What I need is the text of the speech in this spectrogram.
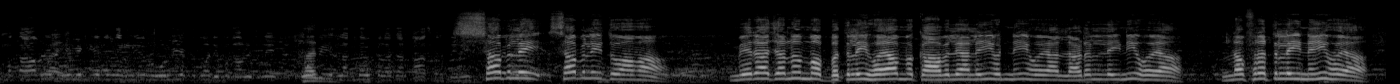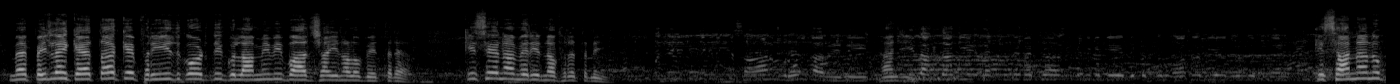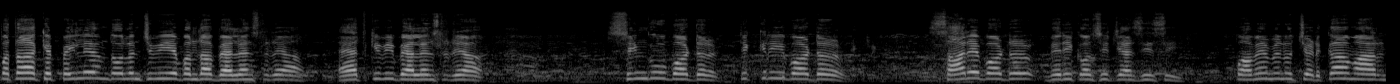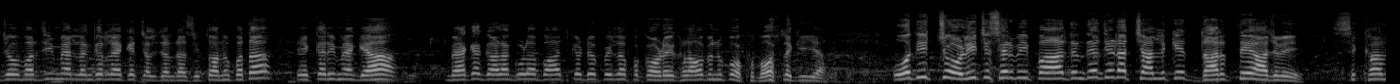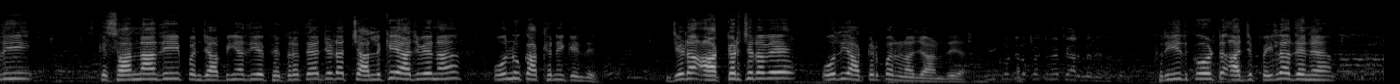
ਸਭ ਲਈ ਸਭ ਲਈ ਦੁਆਵਾਂ। ਮੇਰਾ ਜਨਮ ਮੁਹੱਬਤ ਲਈ ਹੋਇਆ ਮੁਕਾਬਲਿਆਂ ਲਈ ਨਹੀਂ ਹੋਇਆ ਲੜਨ ਲਈ ਨਹੀਂ ਹੋਇਆ ਨਫ਼ਰਤ ਲਈ ਨਹੀਂ ਹੋਇਆ। ਮੈਂ ਪਹਿਲਾਂ ਹੀ ਕਹਿਤਾ ਕਿ ਫਰੀਦਕੋਟ ਦੀ ਗੁਲਾਮੀ ਵੀ ਬਾਦਸ਼ਾਹੀ ਨਾਲੋਂ ਬਿਹਤਰ ਹੈ। ਕਿਸੇ ਨਾਲ ਮੇਰੀ ਨਫ਼ਰਤ ਨਹੀਂ। ਹਾਂਜੀ। ਲੱਗਦਾ ਕਿ ਕਿਸਾਨਾਂ ਨੂੰ ਪਤਾ ਕਿ ਪਹਿਲੇ ਅੰਦੋਲਨ 'ਚ ਵੀ ਇਹ ਬੰਦਾ ਬੈਲੈਂਸਡ ਰਿਹਾ, ਐਤਕੀ ਵੀ ਬੈਲੈਂਸਡ ਰਿਹਾ। ਸਿੰਘੂ ਬਾਰਡਰ ਟਿਕਰੀ ਬਾਰਡਰ ਸਾਰੇ ਬਾਰਡਰ ਮੇਰੀ ਕਨਸਟੀਚੁਐਂਸੀ ਸੀ। ਭਾਵੇਂ ਮੈਨੂੰ ਝੜਕਾ ਮਾਰਨ, ਜੋ ਮਰਜ਼ੀ ਮੈਂ ਲੰਗਰ ਲੈ ਕੇ ਚੱਲ ਜਾਂਦਾ ਸੀ, ਤੁਹਾਨੂੰ ਪਤਾ, ਇੱਕ ਵਾਰੀ ਮੈਂ ਗਿਆ, ਮੈਂ ਕਿਹਾ ਗਾਲਾਂ ਗੂਲਾਂ ਬਾਅਦ ਕੱਢੋ, ਪਹਿਲਾਂ ਪਕੌੜੇ ਖਿਲਾਓ, ਮੈਨੂੰ ਭੁੱਖ ਬਹੁਤ ਲੱਗੀ ਆ। ਉਹਦੀ ਝੋਲੀ 'ਚ ਸਿਰ ਵੀ ਪਾ ਦਿੰਦੇ ਜਿਹੜਾ ਚੱਲ ਕੇ ਦਰ ਤੇ ਆ ਜਾਵੇ। ਸਿੱਖਾਂ ਦੀ, ਕਿਸਾਨਾਂ ਦੀ, ਪੰਜਾਬੀਆਂ ਦੀ ਇਹ ਫਿਤਰਤ ਹੈ, ਜਿਹੜਾ ਚੱਲ ਕੇ ਆ ਜਾਵੇ ਨਾ, ਉਹਨੂੰ ਕੱਖ ਨਹੀਂ ਕਹਿੰਦੇ। ਜਿਹੜਾ ਆਕੜ 'ਚ ਰਵੇ, ਉਹਦੀ ਆਕੜ ਭਰਨਾ ਜਾਣਦੇ ਆ। ਫਰੀਦਕੋਟ ਅੱਜ ਪਹਿਲਾ ਦਿਨ ਆ।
